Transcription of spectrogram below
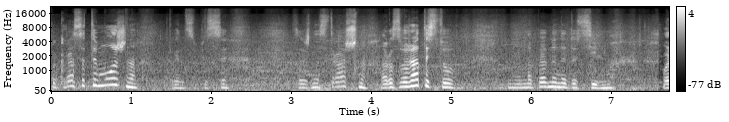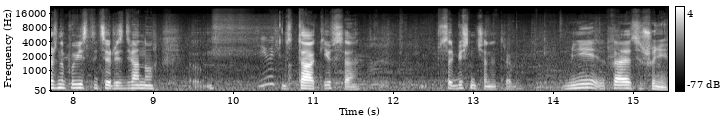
покрасити можна, в принципі, це, це ж не страшно. А розважатись то, ну, напевно, недоцільно. Можна повісти цю різдвяну. Зірочку? Так, і все. Все більше нічого не треба. Мені кажеться, що ні.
